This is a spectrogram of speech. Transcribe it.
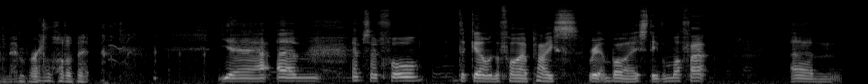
remember a lot of it. Yeah, um, episode four, The Girl in the Fireplace, written by Steven Moffat. Um,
